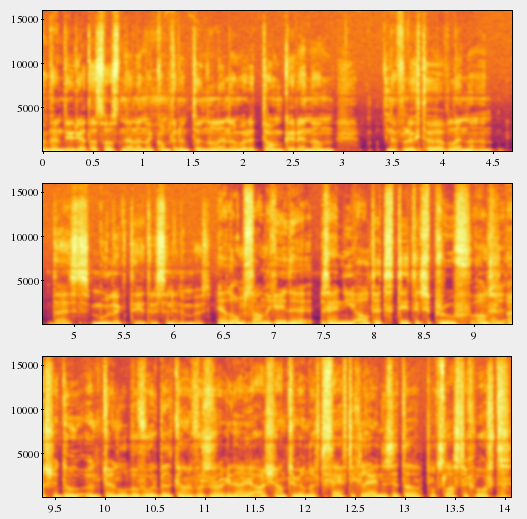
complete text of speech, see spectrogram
op den duur gaat dat zo snel en dan komt er een tunnel en dan wordt het donker en dan een vluchtheuvel en dan, dat is moeilijk tetrissen in een bus. Ja, de omstandigheden zijn niet altijd Tetris-proof. Als, Nee. als je do- een tunnel bijvoorbeeld kan ervoor zorgen dat je als je aan 250 lijnen zit, dat het plots lastig wordt.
